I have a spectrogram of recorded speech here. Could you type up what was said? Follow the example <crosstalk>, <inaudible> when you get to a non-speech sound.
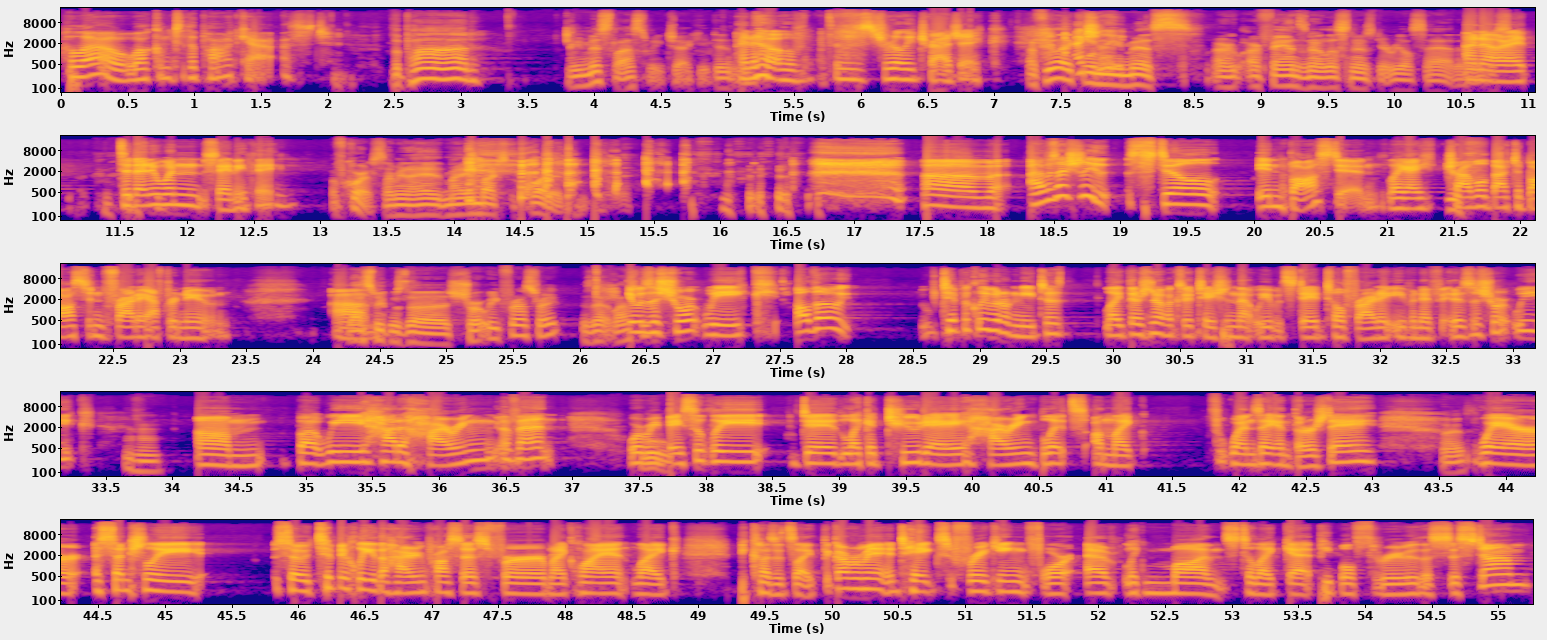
Hello, welcome to the podcast. The pod. We missed last week, Jackie, didn't we? I know this is really tragic. I feel like Actually- when we miss, our, our fans and our listeners get real sad. I know, just- right? <laughs> Did anyone say anything? Of course. I mean, I had, my inbox is flooded. <laughs> Um, I was actually still in Boston. Like I traveled back to Boston Friday afternoon. Um, last week was a short week for us, right? Is that last It was a short week, although typically we don't need to. Like, there's no expectation that we would stay till Friday, even if it is a short week. Mhm. Um, but we had a hiring event where we basically did like a two day hiring blitz on like Wednesday and Thursday, Nice. where essentially so typically the hiring process for my client like because it's like the government it takes freaking for like months to like get people through the system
